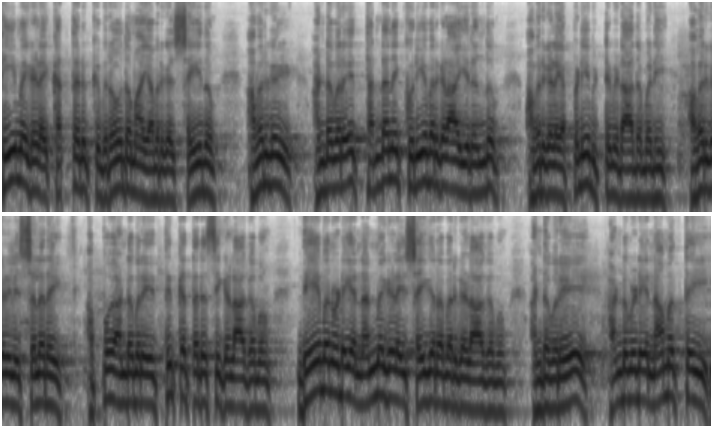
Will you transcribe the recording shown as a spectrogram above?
தீமைகளை கத்தருக்கு விரோதமாய் அவர்கள் செய்தும் அவர்கள் ஆண்டவரே தண்டனைக்குரியவர்களாயிருந்தும் அவர்களை அப்படியே விட்டுவிடாதபடி அவர்களில் சிலரை அப்போ அண்டவரே தீர்க்கத்தரசிகளாகவும் தேவனுடைய நன்மைகளை செய்கிறவர்களாகவும் ஆண்டவரே ஆண்டவருடைய நாமத்தை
